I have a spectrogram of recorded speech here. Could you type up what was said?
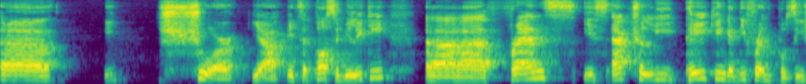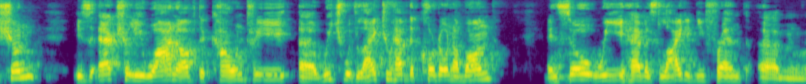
Uh, sure. Yeah, it's a possibility. Uh, France is actually taking a different position. Is actually one of the country uh, which would like to have the Corona bond, and so we have a slightly different um,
